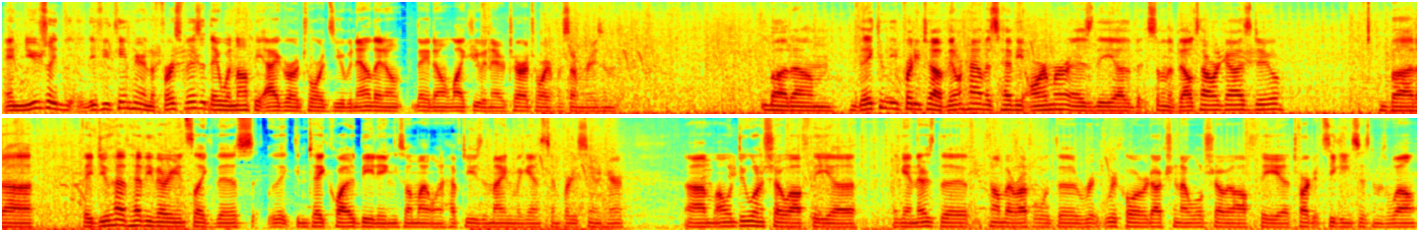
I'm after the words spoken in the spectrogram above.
And usually, if you came here in the first visit, they would not be aggro towards you, but now they don't they don't like you in their territory for some reason. But um, they can be pretty tough. They don't have as heavy armor as the uh, some of the bell tower guys do, but uh, they do have heavy variants like this that can take quite a beating. So I might want to have to use the Magnum against him pretty soon here. Um, I do want to show off the uh, again. There's the combat rifle with the recoil reduction. I will show it off the uh, target seeking system as well.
